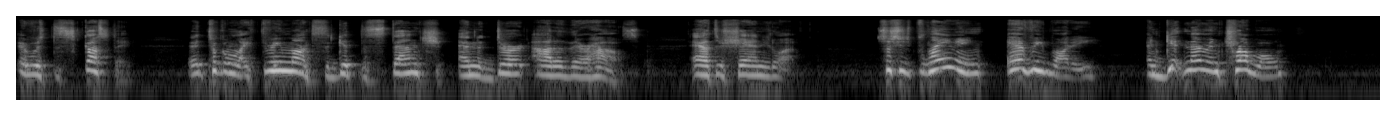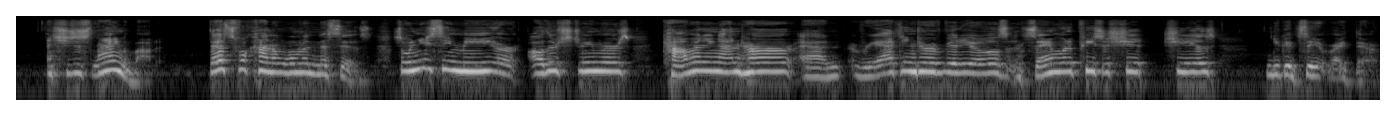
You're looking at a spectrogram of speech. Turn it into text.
it was disgusting. It took them like three months to get the stench and the dirt out of their house after Shanny left. So she's blaming everybody and getting them in trouble. And she's just lying about it. That's what kind of woman this is. So when you see me or other streamers commenting on her and reacting to her videos and saying what a piece of shit she is, you can see it right there.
